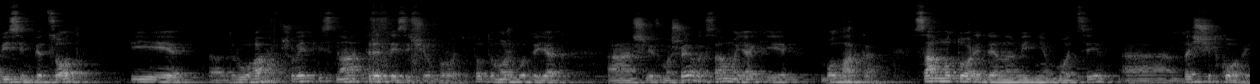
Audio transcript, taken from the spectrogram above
8500 і е, друга швидкість на 3000 оборотів. Тобто може бути як е, шліф машин, так само як і болгарка. Сам мотор йде на мідній обмотці е, безщітковий.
